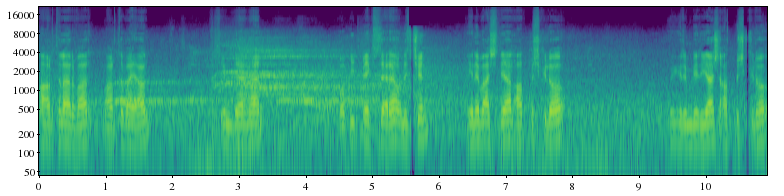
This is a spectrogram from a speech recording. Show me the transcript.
artılar var. Artı bayan. Şimdi hemen o bitmek üzere. Onun için yeni başlayan 60 kilo. Bu 21 yaş 60 kilo.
